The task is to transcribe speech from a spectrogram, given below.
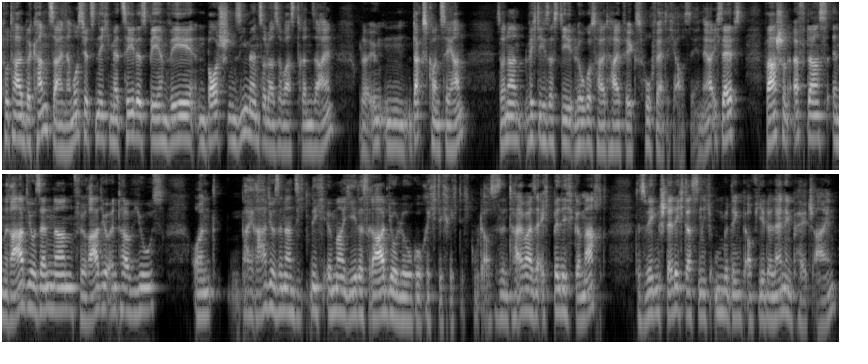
total bekannt sein. Da muss jetzt nicht Mercedes, BMW, ein Bosch, ein Siemens oder sowas drin sein oder irgendein DAX-Konzern, sondern wichtig ist, dass die Logos halt halbwegs hochwertig aussehen. Ja, ich selbst war schon öfters in Radiosendern für Radiointerviews und bei Radiosendern sieht nicht immer jedes Radiologo richtig, richtig gut aus. Sie sind teilweise echt billig gemacht. Deswegen stelle ich das nicht unbedingt auf jede Landingpage ein,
